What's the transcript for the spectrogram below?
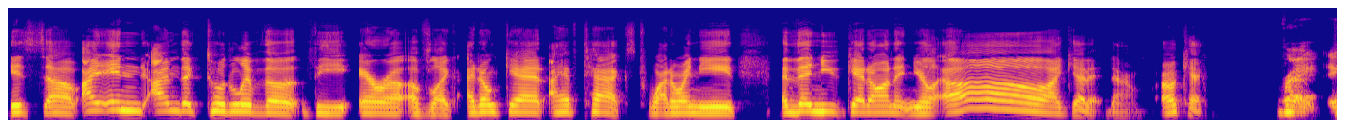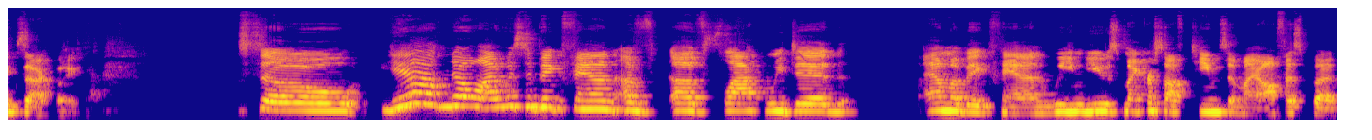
is uh I and I'm the totally of the the era of like I don't get I have text why do I need and then you get on it and you're like oh I get it now okay Right, exactly. So yeah, no, I was a big fan of of Slack. We did am a big fan. We use Microsoft Teams at my office, but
